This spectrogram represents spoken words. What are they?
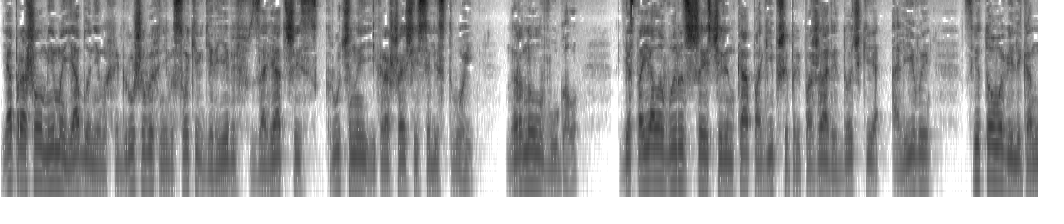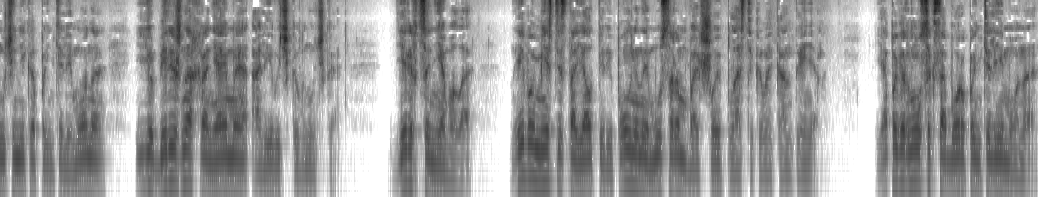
я прошел мимо яблоневых и грушевых невысоких деревьев, завядшей, скрученной и крошащейся листвой, нырнул в угол, где стояла выросшая из черенка погибшей при пожаре дочки Оливы, святого великомученика Пантелеймона, ее бережно охраняемая Оливочка-внучка. Деревца не было. На его месте стоял переполненный мусором большой пластиковый контейнер. Я повернулся к собору Пантелеймона.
